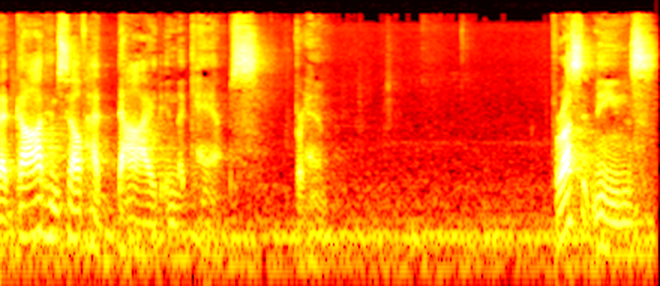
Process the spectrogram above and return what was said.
that God himself had died in the camps for him. For us, it means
